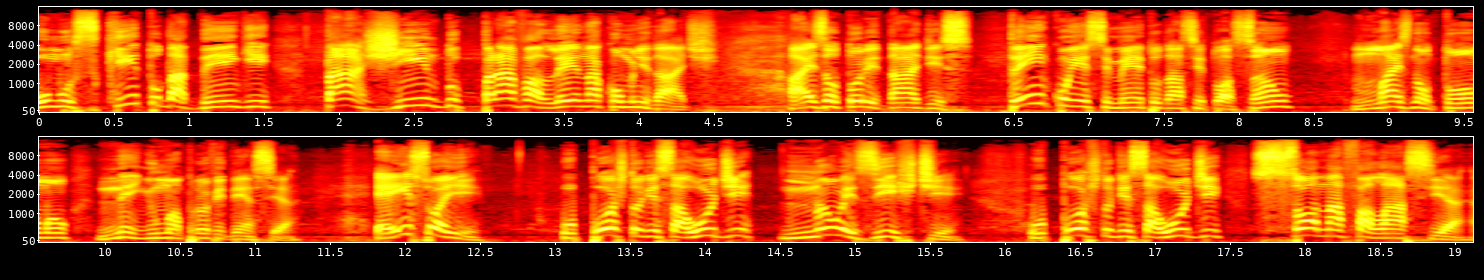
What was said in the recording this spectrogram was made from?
o mosquito da dengue está agindo para valer na comunidade. As autoridades têm conhecimento da situação, mas não tomam nenhuma providência. É isso aí. O posto de saúde não existe o posto de saúde só na falácia.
